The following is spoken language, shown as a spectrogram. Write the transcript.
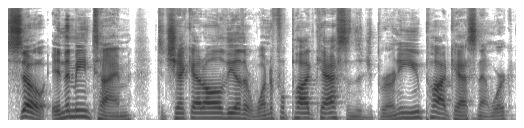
So, in the meantime, to check out all the other wonderful podcasts on the Jabroni U Podcast Network,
